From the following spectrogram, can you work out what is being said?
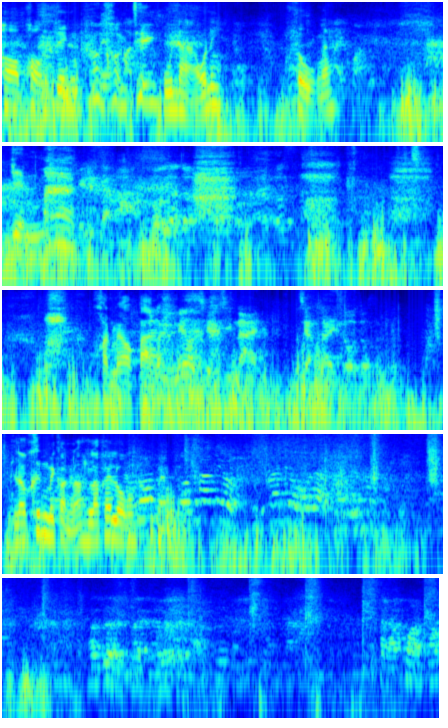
หอบของจริงของจริงหูหนาวนี่ สูงนะ เย็นมาก ควันไม่ออกปาก 那 นะ 你没有钱进来，讲太多都是。 เราขึ้นไปก่อนเนาะแล้วค่อยลง แต่ละคนเข้า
